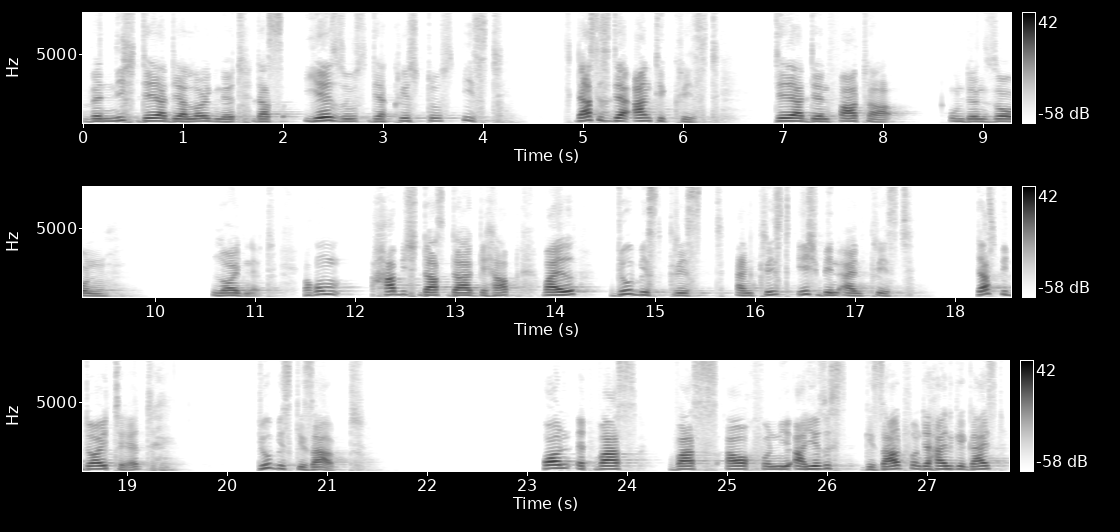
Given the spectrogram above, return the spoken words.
wenn nicht der, der leugnet, dass Jesus der Christus ist? Das ist der Antichrist, der den Vater und den Sohn leugnet. Warum habe ich das da gehabt? Weil du bist Christ, ein Christ, ich bin ein Christ. Das bedeutet, du bist gesagt von etwas, was auch von Jesus gesagt von der Heilige Geist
